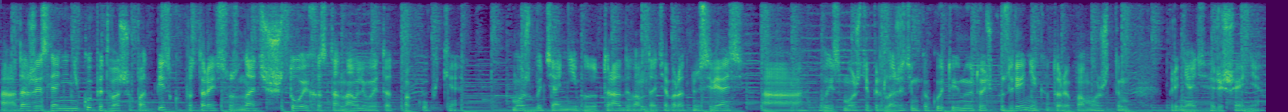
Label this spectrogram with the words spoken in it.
А даже если они не купят вашу подписку, постарайтесь узнать, что их останавливает от покупки. Может быть, они будут рады вам дать обратную связь, а вы сможете предложить им какую-то иную точку зрения, которая поможет им принять решение.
